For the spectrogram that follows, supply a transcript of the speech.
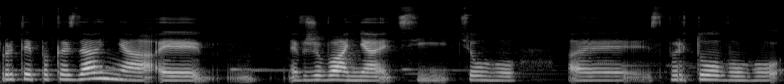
Протипоказання е, вживання цього спиртового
